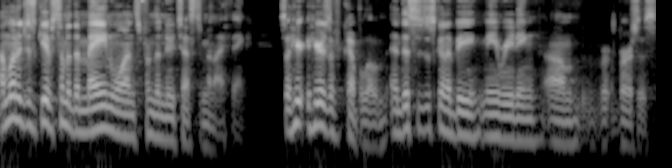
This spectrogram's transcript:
I'm going to just give some of the main ones from the New Testament, I think. So here, here's a couple of them. And this is just going to be me reading um, verses.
